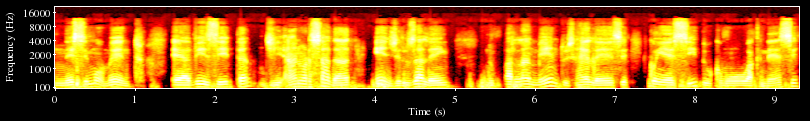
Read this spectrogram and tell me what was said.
nesse momento, é a visita de Anwar Sadat em Jerusalém, no parlamento israelense, conhecido como o Knesset,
